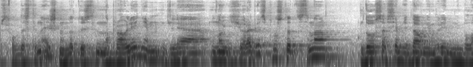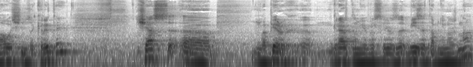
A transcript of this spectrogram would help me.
destination, да, то есть направлением для многих европейцев, потому что эта страна до совсем недавнего времени была очень закрытой. Сейчас, э, во-первых, э, гражданам Евросоюза виза там не нужна.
